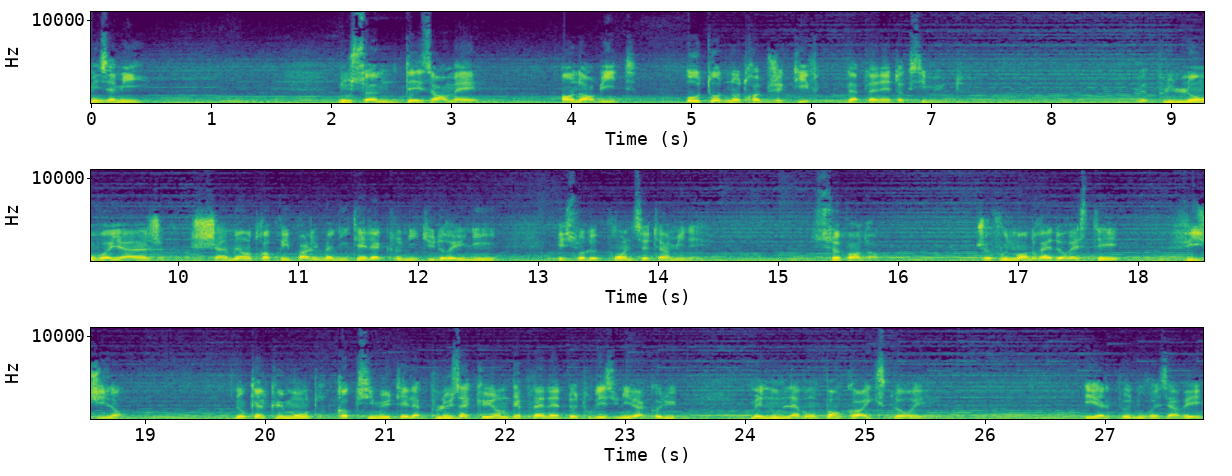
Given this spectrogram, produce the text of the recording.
Mes amis, nous sommes désormais en orbite autour de notre objectif, la planète Oxymute. Le plus long voyage jamais entrepris par l'humanité et la clonitude réunie est sur le point de se terminer. Cependant, je vous demanderai de rester vigilants. Nos calculs montrent qu'Oxymute est la plus accueillante des planètes de tous les univers connus, mais nous ne l'avons pas encore explorée. Et elle peut nous réserver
